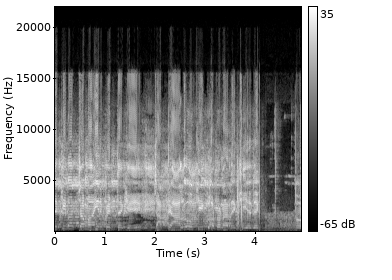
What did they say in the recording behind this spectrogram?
দেখি বাচ্চা মায়ের পেট থেকে চারটে আলৌকিক ঘটনা দেখিয়ে দেখ প্রার্থনা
